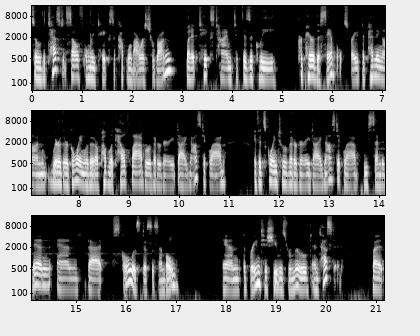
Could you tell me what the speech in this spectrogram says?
So the test itself only takes a couple of hours to run, but it takes time to physically prepare the samples, right? Depending on where they're going, whether a public health lab or a veterinary diagnostic lab, If it's going to a veterinary diagnostic lab, we send it in and that skull is disassembled and the brain tissue is removed and tested. But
